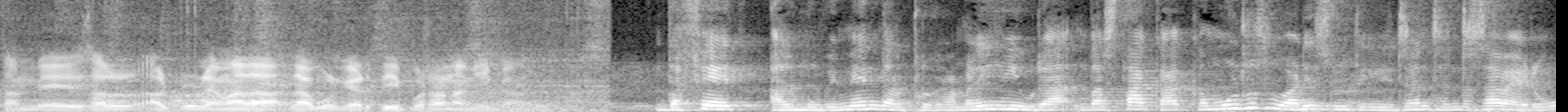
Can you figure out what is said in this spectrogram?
també és el, el problema de, de voler-t'hi posar una mica. De fet, el moviment del programari lliure destaca que molts usuaris l'utilitzen sense saber-ho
